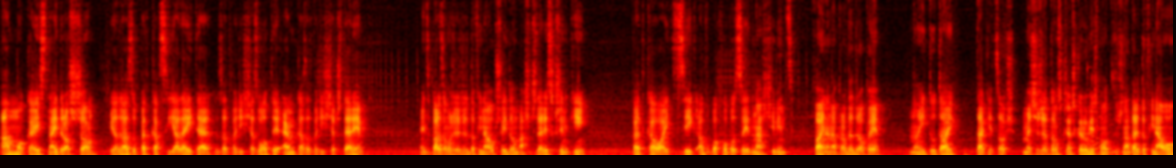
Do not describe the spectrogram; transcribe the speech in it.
Ammo Case najdroższą i od razu Petka See Ya Later za 20 zł, MK za 24. Więc bardzo możliwe, że do finału przejdą aż 4 skrzynki. Petka White Sig, AWP Phobos za 11, więc fajne naprawdę dropy. No i tutaj takie coś. Myślę, że tą skrzyneczkę również można dać do finału.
